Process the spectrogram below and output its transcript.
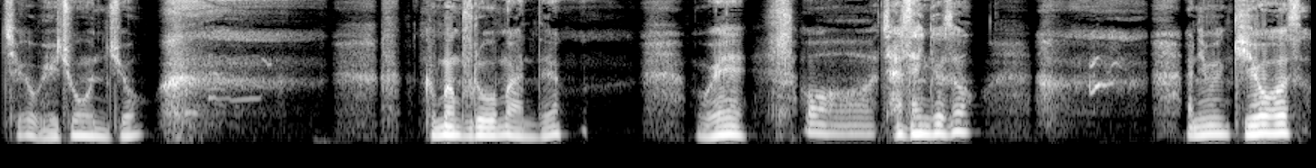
제가 왜 좋은지요? 그만 물어보면 안 돼요? 왜? 어, 잘생겨서? 아니면 귀여워서?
